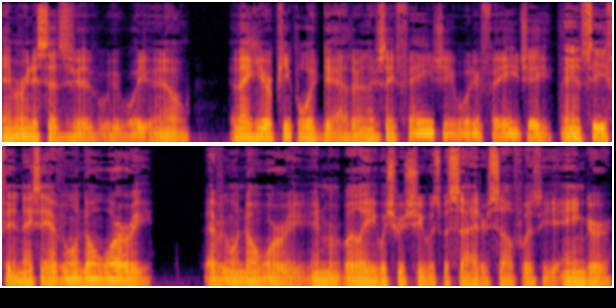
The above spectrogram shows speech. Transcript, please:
And Marina says, what, you know, and I hear people would gather and they say, Feiji, what are Feiji? And Thief, and they say, everyone don't worry. Everyone don't worry. And the which she was beside herself, with the anger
